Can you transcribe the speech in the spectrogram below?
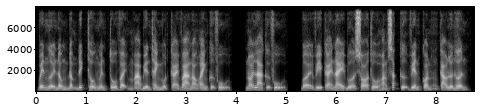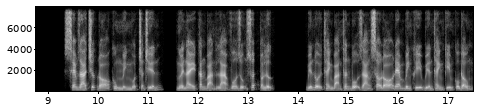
bên người nồng đậm đích thổ nguyên tố vậy mà biến thành một cái vàng óng ánh cự phủ, nói là cự phủ, bởi vì cái này búa so thổ hoàng sắc cự viên còn cao lớn hơn. Xem ra trước đó cùng mình một trận chiến, người này căn bản là vô dụng suất toàn lực. Biến đổi thành bản thân bộ dáng sau đó đem binh khí biến thành kim cô đồng,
